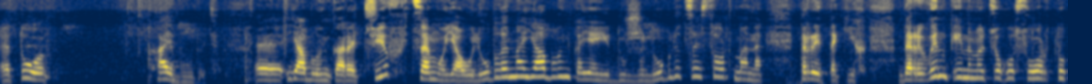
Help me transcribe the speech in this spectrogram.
е, то хай будуть. Е, Яблунька Редчів, це моя улюблена яблунька. Я її дуже люблю, цей сорт. У мене три таких деревинки іменно цього сорту.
